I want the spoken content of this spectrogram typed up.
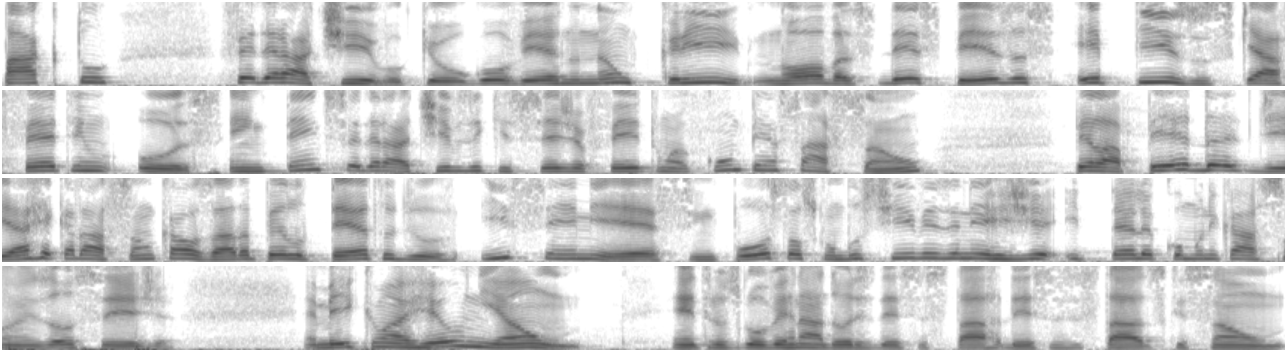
pacto federativo, que o governo não crie novas despesas e pisos que afetem os ententes federativos e que seja feita uma compensação pela perda de arrecadação causada pelo teto do ICMS, Imposto aos Combustíveis, Energia e Telecomunicações, ou seja, é meio que uma reunião entre os governadores desse esta desses estados que são,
